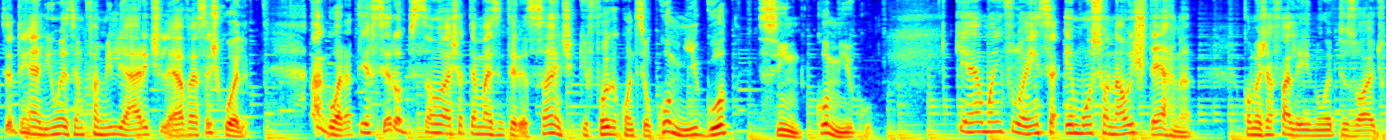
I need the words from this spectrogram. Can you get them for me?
Você tem ali um exemplo familiar e te leva a essa escolha. Agora, a terceira opção eu acho até mais interessante, que foi o que aconteceu comigo, sim, comigo, que é uma influência emocional externa como eu já falei no episódio,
